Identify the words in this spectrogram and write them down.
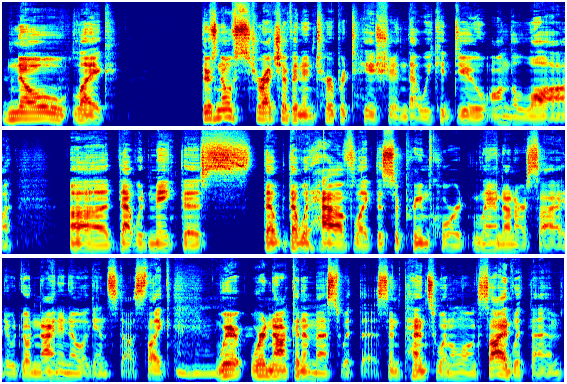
no, like, there's no stretch of an interpretation that we could do on the law uh, that would make this that that would have like the Supreme Court land on our side. It would go nine and zero oh against us. Like mm-hmm. we're we're not going to mess with this. And Pence went alongside with them.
